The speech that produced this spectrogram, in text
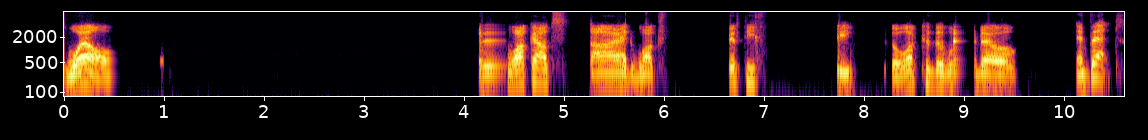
well. Walk outside, walk 50 feet, go up to the window, and bet.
